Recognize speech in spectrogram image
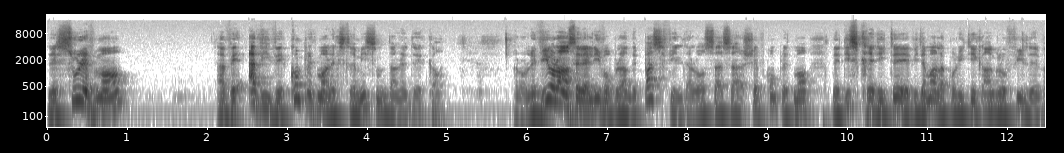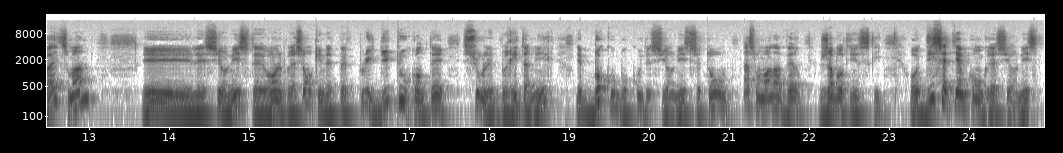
les soulèvements avaient avivé complètement l'extrémisme dans les deux camps. Alors les violences et les livres blancs de Passfield, alors ça, ça achève complètement de discréditer évidemment la politique anglophile de Weizmann, et les sionistes ont l'impression qu'ils ne peuvent plus du tout compter sur les Britanniques. Et beaucoup, beaucoup de sionistes se tournent à ce moment-là vers Jabotinsky. Au 17e congrès sioniste,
